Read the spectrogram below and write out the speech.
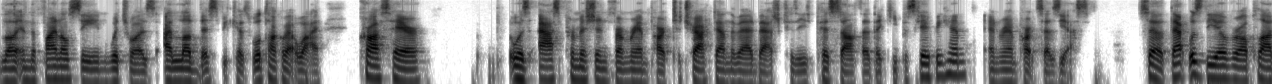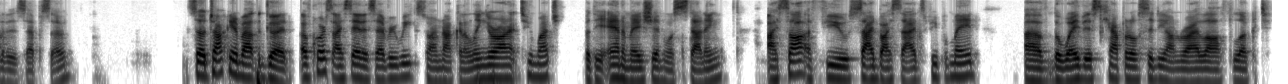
in the final scene, which was I love this because we'll talk about why Crosshair was asked permission from Rampart to track down the Bad Batch because he's pissed off that they keep escaping him, and Rampart says yes. So that was the overall plot of this episode. So talking about the good, of course, I say this every week, so I'm not going to linger on it too much. But the animation was stunning. I saw a few side by sides people made of the way this capital city on Ryloth looked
